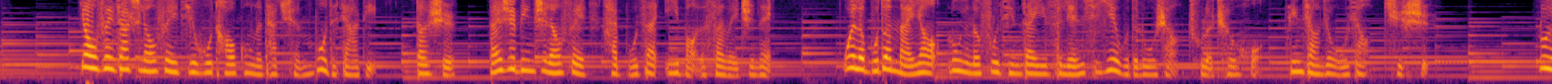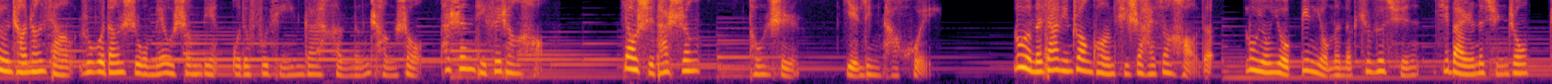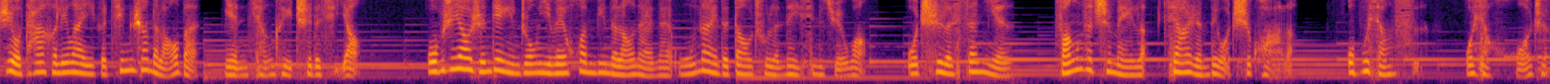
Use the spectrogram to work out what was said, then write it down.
药费加治疗费几乎掏空了他全部的家底。当时白血病治疗费还不在医保的范围之内。为了不断买药，陆勇的父亲在一次联系业务的路上出了车祸，经抢救无效去世。陆勇常常想，如果当时我没有生病，我的父亲应该很能长寿。他身体非常好，要使他生，同时也令他毁。陆勇的家庭状况其实还算好的。陆勇有病友们的 QQ 群，几百人的群中，只有他和另外一个经商的老板勉强可以吃得起药。我不是药神电影中一位患病的老奶奶无奈地道出了内心的绝望：我吃了三年，房子吃没了，家人被我吃垮了。我不想死，我想活着。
